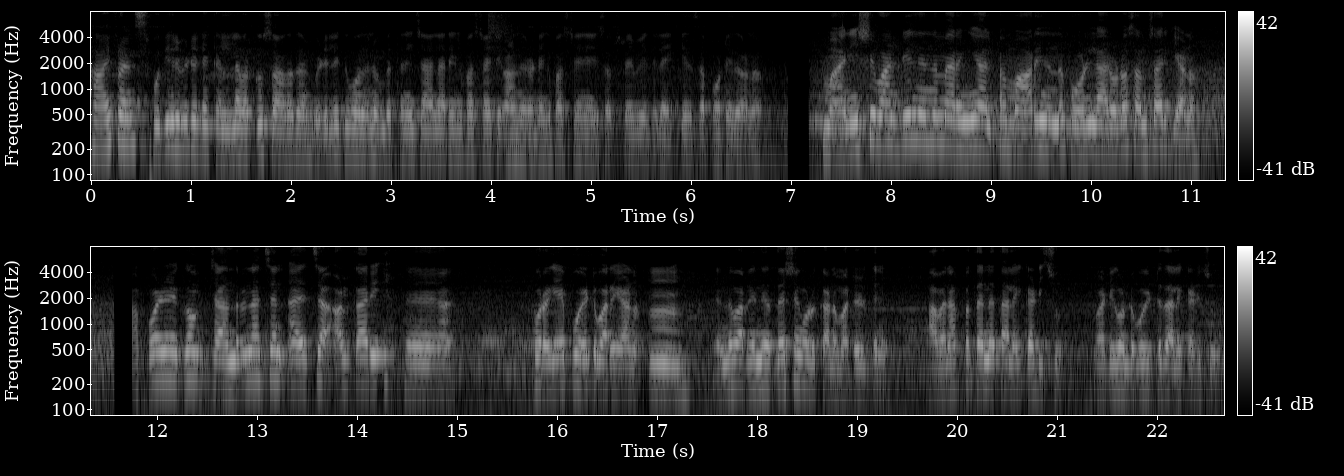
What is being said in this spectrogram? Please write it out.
Hi friends പുതിയൊരു വീഡിയോയിലേക്ക് എല്ലാവർക്കും സ്വാഗതം. വീഡിയോയിലേക്ക് പോകുന്നതിന് മുമ്പ് തന്നെ ചാനൽ ആരെങ്കിലും ഫസ്റ്റ് ആയിട്ട് കാണുന്നുണ്ടെങ്കിൽ ഫസ്റ്റ് ആയിട്ട് സബ്സ്ക്രൈബ് ചെയ്ത് ലൈക്ക് ചെയ്ത് സപ്പോർട്ട് ചെയ്ത് കാണാം മനീഷ് വണ്ടിയിൽ നിന്നും ഇറങ്ങി അല്പം മാറി നിന്ന് ഫോണിൽ ആരോടോ സംസാരിക്കുകയാണ്. അപ്പോഴേക്കും ചന്ദ്രനച്ഛൻ അയച്ച ആൾക്കാർ പുറകെ പോയിട്ട് പറയാണ് എന്ന് പറഞ്ഞ് നിർദ്ദേശം കൊടുക്കുകയാണ് മറ്റൊരുത്തിന്. അവനപ്പം തന്നെ തലയ്ക്കടിച്ചു. വടി കൊണ്ടുപോയിട്ട് തലയ്ക്കടിച്ചു.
